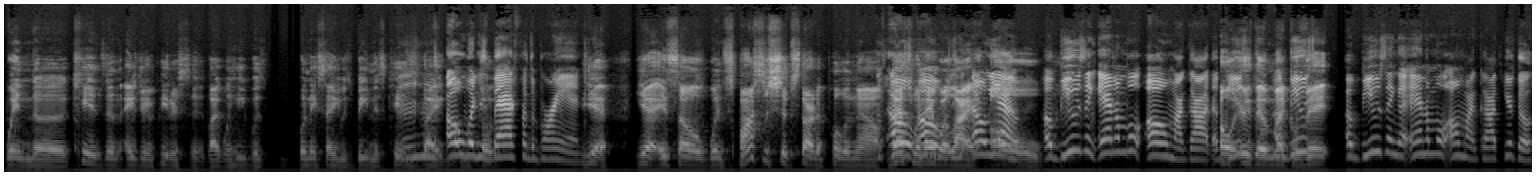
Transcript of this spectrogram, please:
when the kids and Adrian Peterson, like when he was when they say he was beating his kids, Mhm. like oh, when it's uh, bad for the brand. Yeah, yeah. And so when sponsorship started pulling out, that's when they were like, oh yeah, oh, abusing animal. Oh my god, oh, is it Michael abuse- Vick? abusing an animal. Oh my god, you're the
